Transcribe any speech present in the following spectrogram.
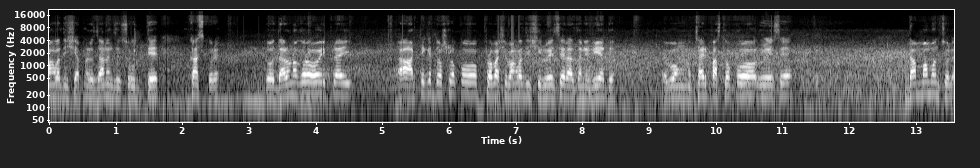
বাংলাদেশি আপনারা জানেন যে সৌদিতে কাজ করে। তো ধারণা করা হয় প্রায় আট থেকে দশ লক্ষ প্রবাসী বাংলাদেশি রয়েছে রাজধানী রিয়াদে এবং চার পাঁচ লক্ষ রয়েছে দাম্মাম অঞ্চলে।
